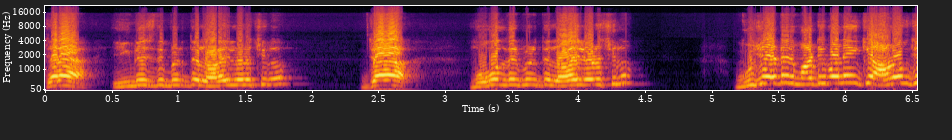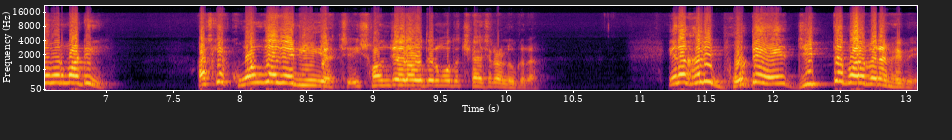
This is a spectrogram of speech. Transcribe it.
যারা ইংরেজদের বিরুদ্ধে লড়াই লড়েছিল, যারা মোগলদের বিরুদ্ধে লড়াই লড়েছিল। গুজরাটের মাটি মানেই কি আওরঙ্গজেবের মাটি? আজকে কোন জায়গায় নিয়ে যাচ্ছে এই সঞ্জয় রাউতের মতো ছেঁচড়া লোকেরা? এরা খালি ভোটে জিততে পারবে না ভেবে।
